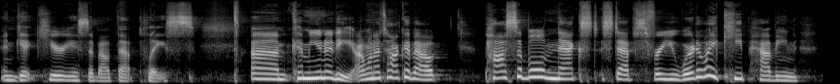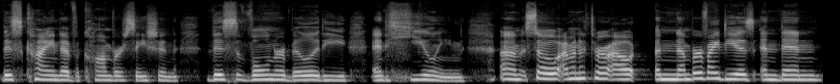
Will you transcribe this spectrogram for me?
and get curious about that place. Um, community, I want to talk about possible next steps for you. Where do I keep having this kind of conversation, this vulnerability and healing? Um, so I'm going to throw out a number of ideas and then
